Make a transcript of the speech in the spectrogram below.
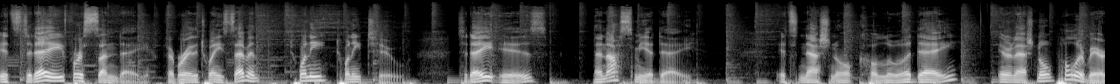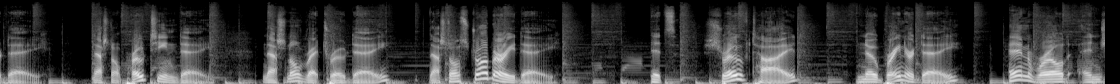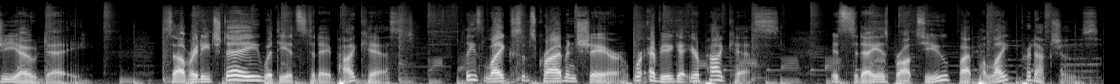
It's today for Sunday, February the 27th, 2022. Today is Anosmia Day. It's National Kahlua Day, International Polar Bear Day, National Protein Day, National Retro Day, National Strawberry Day. It's Shrovetide, No Brainer Day, and World NGO Day. Celebrate each day with the It's Today podcast. Please like, subscribe, and share wherever you get your podcasts. It's Today is brought to you by Polite Productions.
